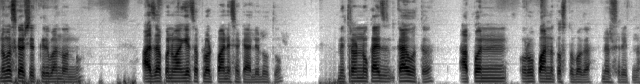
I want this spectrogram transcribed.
नमस्कार शेतकरी बांधवांनो. आज आपण वांग्याचा प्लॉट पाहण्यासाठी आलेलो होतो. मित्रांनो काय काय होतं? आपण रोप आणत असतो बघा नर्सरीतनं.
